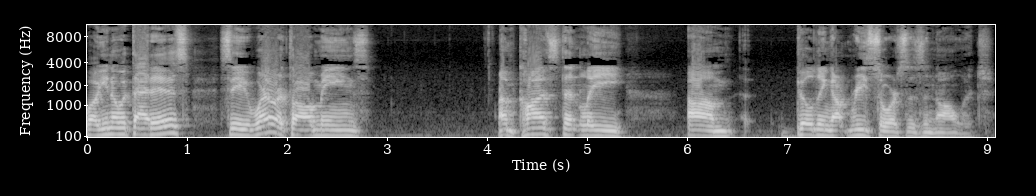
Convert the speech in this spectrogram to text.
Well, you know what that is? See, wherewithal means I'm constantly um, building up resources and knowledge,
